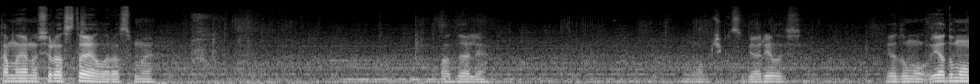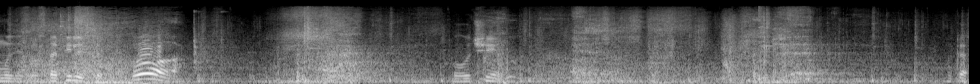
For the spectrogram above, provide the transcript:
Там, наверное, все растаяло, раз мы подали. Лампочка загорелась. Я думал, я думал, мы здесь растопились. О! Получи. Ну-ка.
